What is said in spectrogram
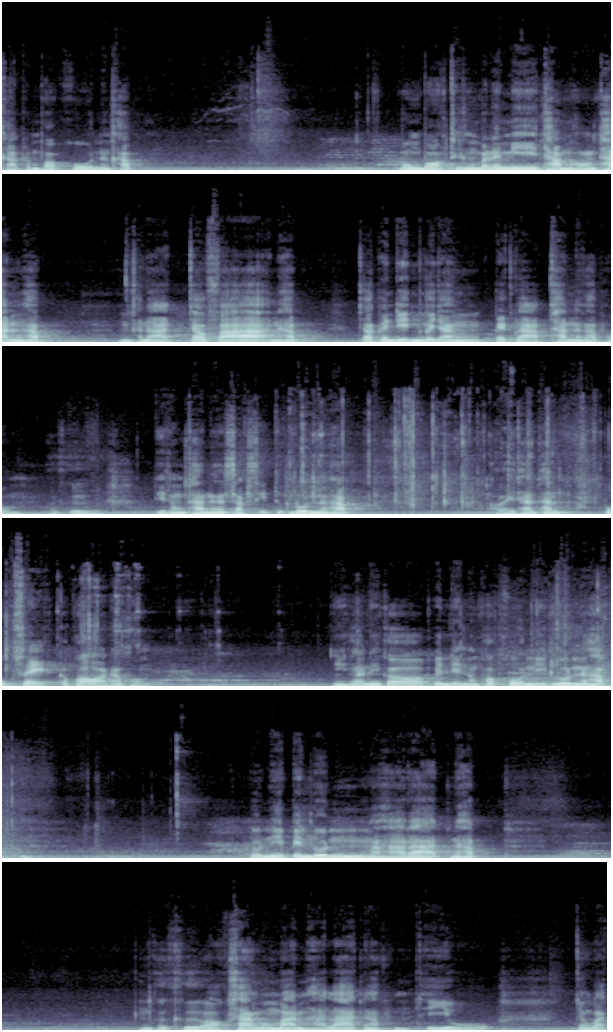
กราบหลวงพ่อคูณนะครับบ่งบอกถึงบารมีธรรมของท่านครับ ขนาดเจ้าฟ้านะครับ เจ้าแผ่นดินก็ยังไปกราบท่านนะครับ ผมก็คือเหรีของท่านนะศักดิ์สิทธิ์ทุกรุ่นนะครับ ขอให้ท่านท่านปลุกเสกก็พอนะครับผมนี่ครับนี่ก็เป็นเหรียญหลวงพ่อคูณอีกรุ่นนะครับ รุ่นนี้เป็นรุ่นมหาราชนะครับ ก็คือออกสร้างโรงพยาบาลมหาราชนะครับ ที่อยู่จังหวัด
